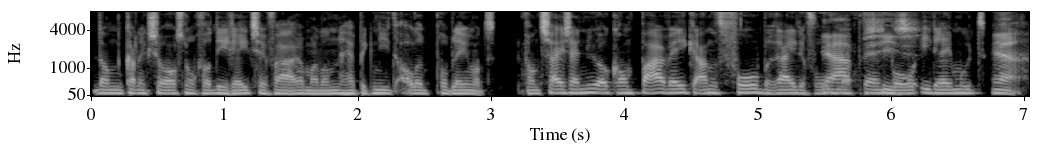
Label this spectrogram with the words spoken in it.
dan kan ik zoals nog wel die raids ervaren. Maar dan heb ik niet alle problemen. Want, want zij zijn nu ook al een paar weken aan het voorbereiden voor Ja. Temple. Iedereen moet Ja,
